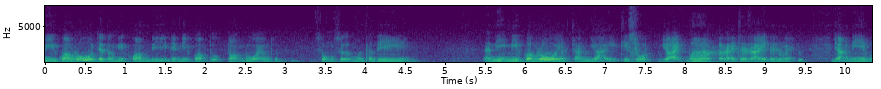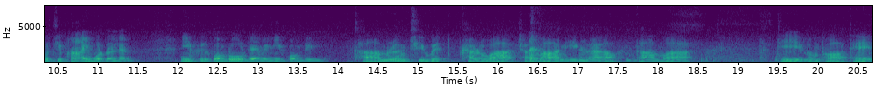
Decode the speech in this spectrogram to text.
มีความรู้จะต้องมีความดีได้มีความถูกต้องด้วยมันก็ส่งเสริมมันก็ดี อันนี้มีความรู้อย่างชั้นใหญ่ที่สุดใหญ่มากอะไรเท่าไรเลยไหมอย่างนี้มันชิบหายหมดแล้วเนี่ย นี่คือความรู้แต่ไม่มีความดี ถามเรื่องชีวิตคารวาชาวบ้านอีกแล้ว ถามว่าที่หลวงพ่อเทศ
